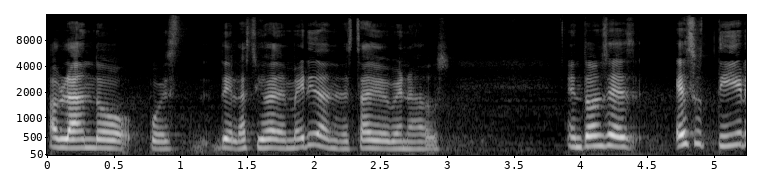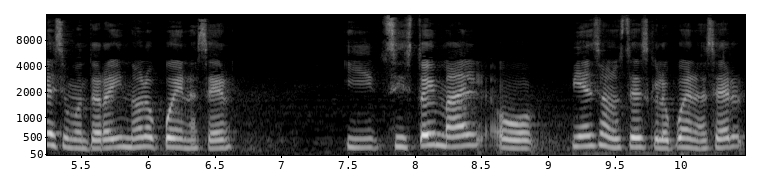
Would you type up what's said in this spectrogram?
hablando pues de la ciudad de Mérida en el estadio de Venados. Entonces, eso Tigres y Monterrey no lo pueden hacer. Y si estoy mal o piensan ustedes que lo pueden hacer,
